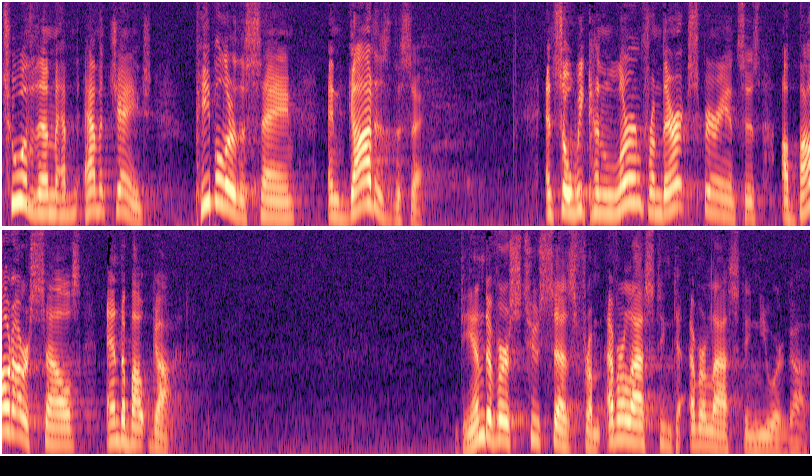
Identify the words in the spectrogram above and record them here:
two of them have, haven't changed. People are the same, and God is the same. And so we can learn from their experiences about ourselves and about God. The end of verse 2 says, From everlasting to everlasting, you are God.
